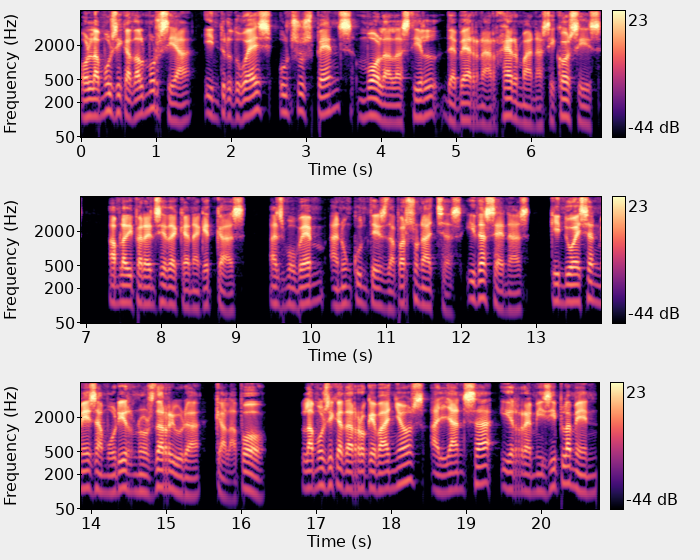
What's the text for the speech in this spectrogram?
on la música del murcià introdueix un suspens molt a l'estil de Bernard Herrmann a Psicosis, amb la diferència de que en aquest cas ens movem en un context de personatges i d'escenes que indueixen més a morir-nos de riure que a la por. La música de Roque Baños el llança irremisiblement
